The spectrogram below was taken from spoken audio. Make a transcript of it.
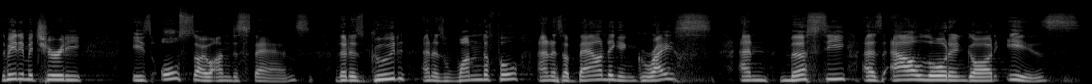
The media maturity is also understands that as good and as wonderful and as abounding in grace and mercy as our Lord and God is,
